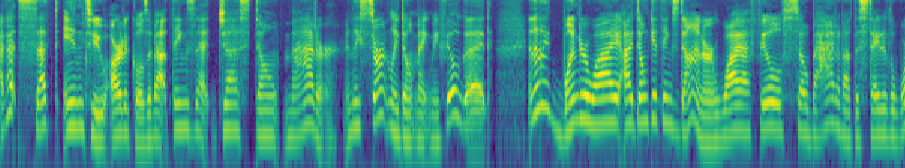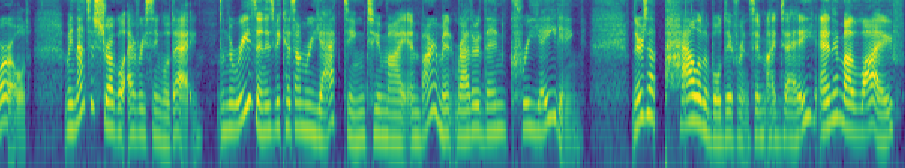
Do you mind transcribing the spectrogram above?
I got sucked into articles about things that just don't matter. And they certainly don't make me feel good. And then I wonder why I don't get things done or why I feel so bad about the state of the world. I mean, that's a struggle every single day. And the reason is because I'm reacting to my environment rather than creating. There's a palatable difference in my day and in my life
